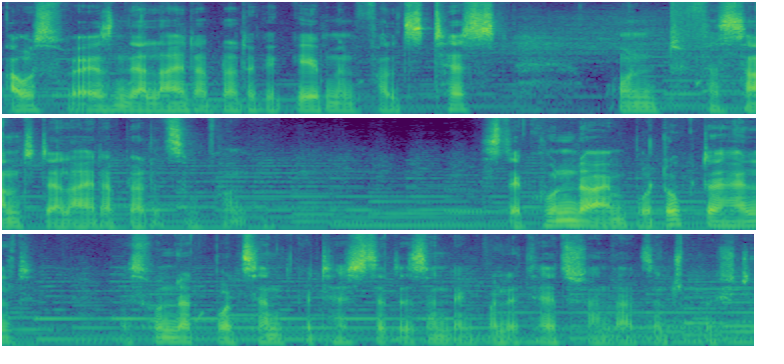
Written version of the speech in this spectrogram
Ausfräsen der Leiterplatte, gegebenenfalls Test und Versand der Leiterplatte zum Kunden. Dass der Kunde ein Produkt erhält, das 100% getestet ist und den Qualitätsstandards entspricht.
